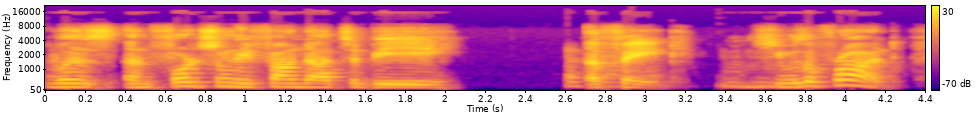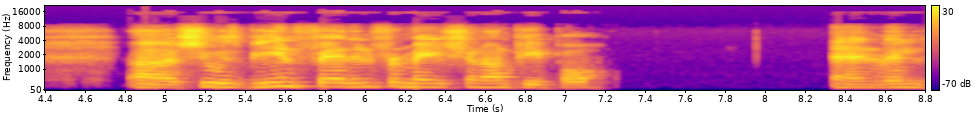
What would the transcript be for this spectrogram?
was unfortunately found out to be a fake. Mhm. She was a fraud. Uh, she was being fed information on people. And then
